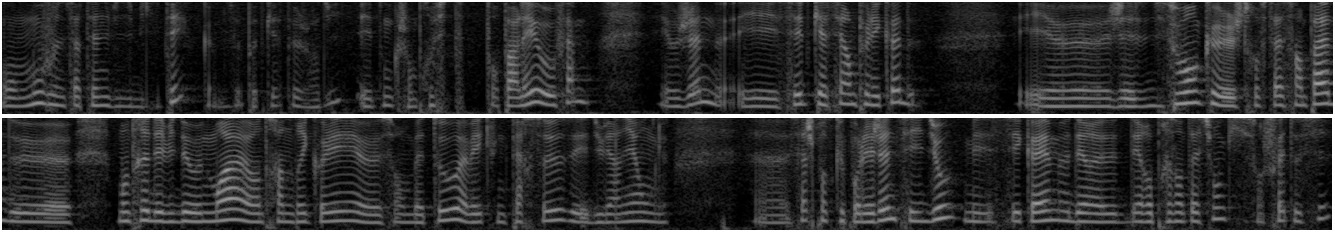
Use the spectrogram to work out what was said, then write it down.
on m'ouvre une certaine visibilité, comme ce podcast aujourd'hui, et donc j'en profite pour parler aux femmes et aux jeunes et essayer de casser un peu les codes. Et euh, je dis souvent que je trouve ça sympa de montrer des vidéos de moi en train de bricoler sur mon bateau avec une perceuse et du vernis à ongles. Euh, ça, je pense que pour les jeunes, c'est idiot, mais c'est quand même des, représentations qui sont chouettes aussi.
